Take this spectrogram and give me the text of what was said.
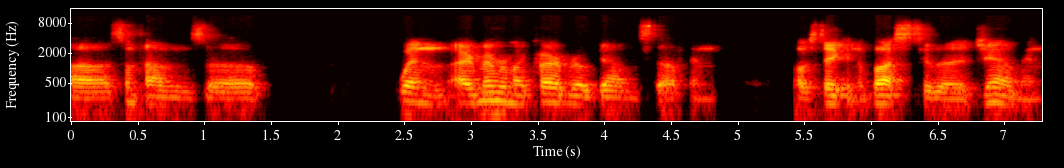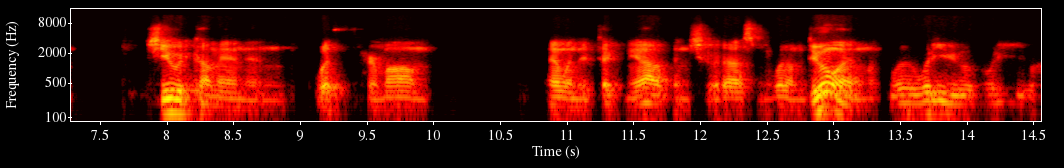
uh, sometimes uh, when I remember my car broke down and stuff, and I was taking the bus to the gym, and she would come in and with her mom and when they picked me up, and she would ask me what I'm doing, what, what are you, what are you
